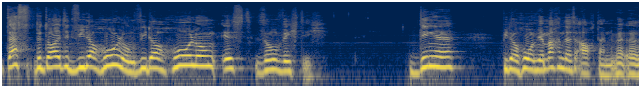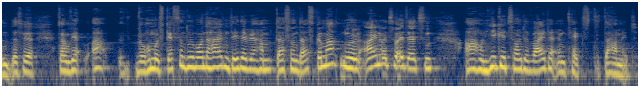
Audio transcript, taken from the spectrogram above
das bedeutet Wiederholung. Wiederholung ist so wichtig. Dinge wiederholen. Wir machen das auch dann, äh, dass wir sagen, wir, ah, wir haben uns gestern drüber unterhalten, seht ihr, wir haben das und das gemacht, nur in ein oder zwei Sätzen. Ah, und hier geht's heute weiter im Text damit.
